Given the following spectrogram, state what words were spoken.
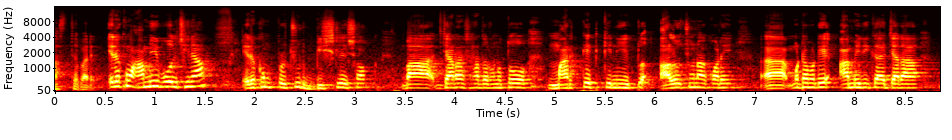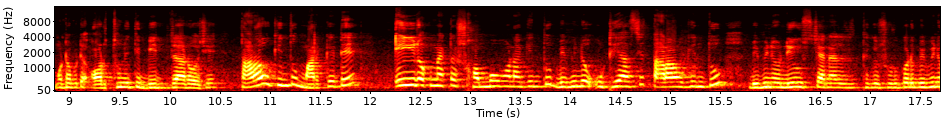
আসতে পারে। এরকম আমি বলছি না, এরকম প্রচুর বিশ্লেষক বা যারা সাধারণত মার্কেটকে নিয়ে একটু আলোচনা করে মোটামুটি আমেরিকা যারা মোটামুটি অর্থনীতিবিদরা রয়েছে, তারাও কিন্তু মার্কেটে এই রকম একটা সম্ভাবনা কিন্তু বিভিন্ন উঠে আসছে, তারাও কিন্তু বিভিন্ন নিউজ চ্যানেল থেকে শুরু করে বিভিন্ন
